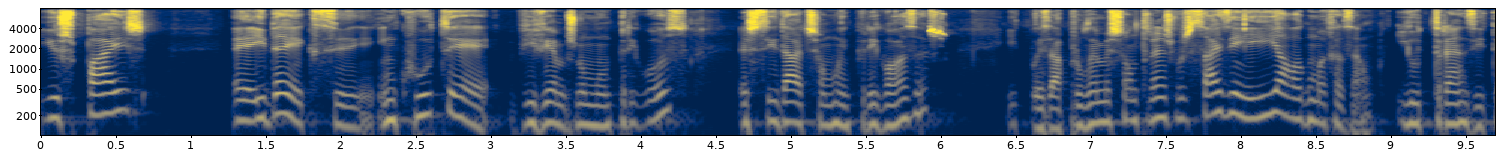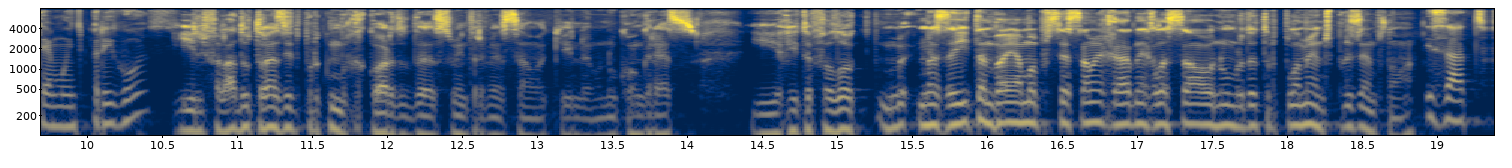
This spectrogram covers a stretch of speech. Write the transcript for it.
E os pais, a ideia que se incute é: vivemos num mundo perigoso, as cidades são muito perigosas, e depois há problemas que são transversais e aí há alguma razão. E o trânsito é muito perigoso. E ele falar do trânsito porque me recordo da sua intervenção aqui no, no Congresso e a Rita falou, mas aí também há uma percepção errada em relação ao número de atropelamentos, por exemplo, não é? Exato.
